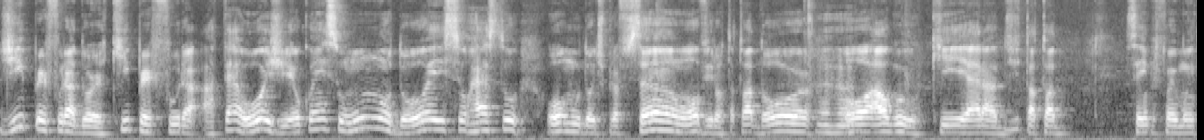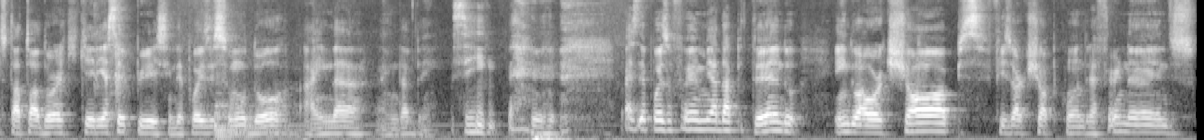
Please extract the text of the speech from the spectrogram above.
de perfurador que perfura até hoje, eu conheço um ou dois, o resto ou mudou de profissão, ou virou tatuador, Aham. ou algo que era de tatuador. Sempre foi muito tatuador que queria ser piercing. Depois isso mudou, ainda, ainda bem. Sim. Mas depois eu fui me adaptando, indo a workshops, fiz workshop com o André Fernandes,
